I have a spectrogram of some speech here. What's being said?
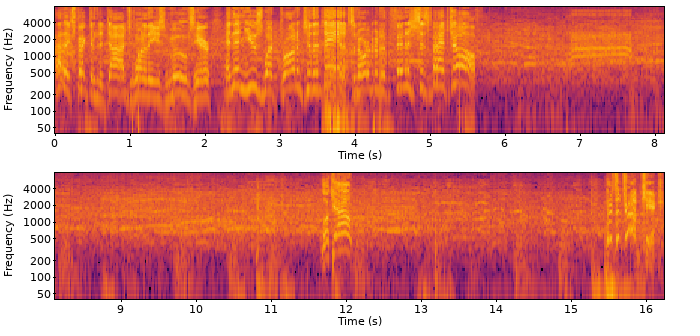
I'd expect him to dodge one of these moves here and then use what brought him to the dance in order to finish this match off. Look out! There's a drop kick.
